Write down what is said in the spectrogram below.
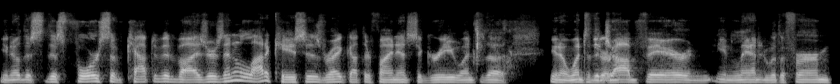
you know this this force of captive advisors and in a lot of cases right got their finance degree went to the you know went to the sure. job fair and, and, landed with a firm.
